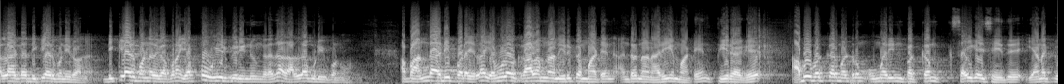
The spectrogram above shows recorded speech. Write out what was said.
அல்லாட்ட டிக்ளேர் பண்ணிடுவாங்க. டிக்ளேர் பண்ணதுக்கப்புறம் எப்போ உயிர் பிரியணுங்கிறது அது அல்ல முடிவு பண்ணுவோம் அப்போ அந்த அடிப்படையில் எவ்வளோ காலம் நான் இருக்க மாட்டேன் என்று நான் அறிய மாட்டேன். பிறகு அபுபக்கர் மற்றும் உமரின் பக்கம் சைகை செய்து எனக்கு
